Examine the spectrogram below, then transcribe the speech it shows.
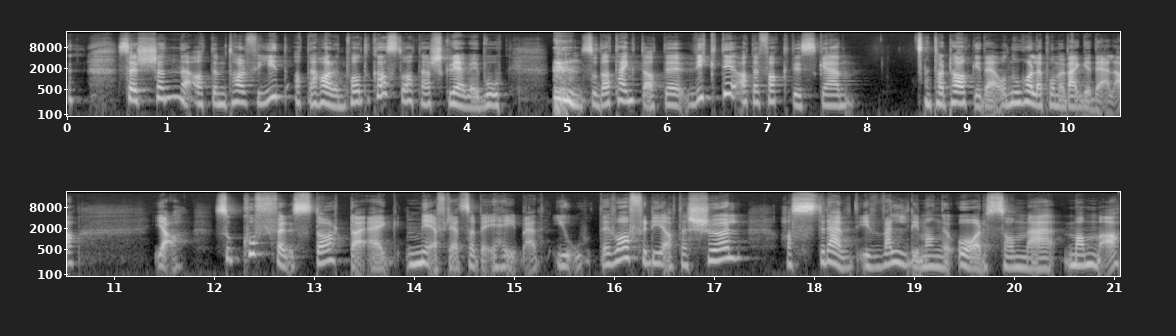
så jeg skjønner at de tar for gitt at jeg har en podkast, og at jeg har skrevet ei bok. så da tenkte jeg at det er viktig at jeg faktisk eh, tar tak i det, og nå holder jeg på med begge deler. Ja, så hvorfor starta jeg med fredsarbeid i heimen? Jo, det var fordi at jeg sjøl har strevd i veldig mange år som eh, mamma.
